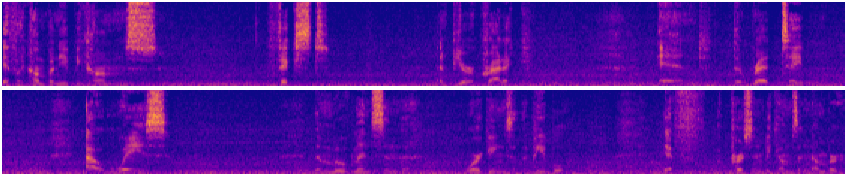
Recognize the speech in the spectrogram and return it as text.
if a company becomes fixed and bureaucratic and the red tape outweighs the movements and the workings of the people, if person becomes a number,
